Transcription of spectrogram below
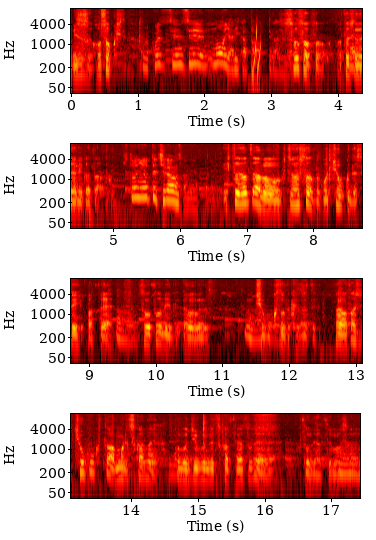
水水細くしてこれ先生のやり方って感じでそうそうそう私のやり方。人によって違うんですかねやっぱり。人によってはあの普通の人だとこうチョークで線引っ張ってうん。その通りあの彫刻刀で削っていくだから私彫刻刀あんまり使わないな。この自分で使ったやつでほとんどやってますからね、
